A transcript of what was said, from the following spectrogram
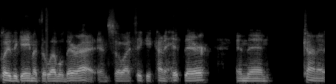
play the game at the level they're at, and so I think it kind of hit there, and then kind of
